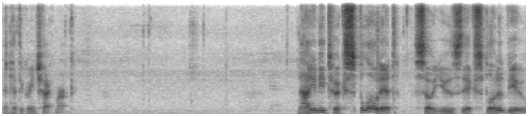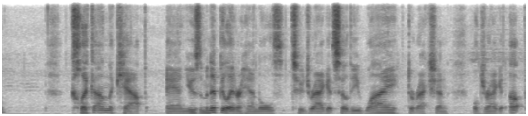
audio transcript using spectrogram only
and hit the green check mark. Now you need to explode it, so use the exploded view, click on the cap, and use the manipulator handles to drag it. So the Y direction will drag it up,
